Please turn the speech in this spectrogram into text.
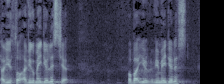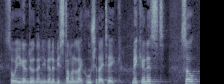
Have you thought, have you made your list yet? What about you? Have you made your list? So what are you going to do then? You're going to be stumbling like, who should I take? Make your list. So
